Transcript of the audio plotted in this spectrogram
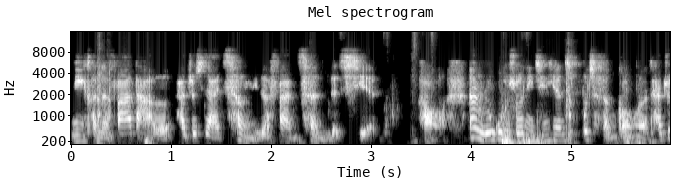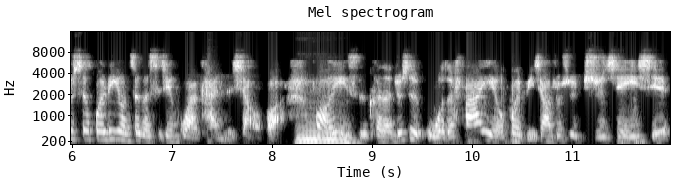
你可能发达了，他就是来蹭你的饭，蹭你的钱。好，那如果说你今天不成功了，他就是会利用这个时间过来看你的笑话。嗯不好意思，可能就是我的发言会比较就是直接一些，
